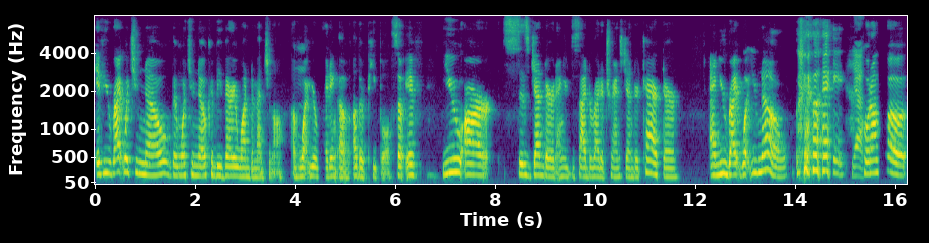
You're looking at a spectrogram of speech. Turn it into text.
If you write what you know, then what you know can be very one dimensional of mm-hmm. what you're writing of other people. So if you are cisgendered and you decide to write a transgendered character and you write what you know, like, yeah. quote unquote,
